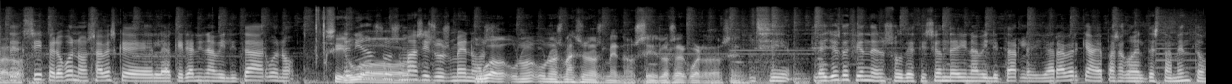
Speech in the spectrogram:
bárbaro. sí, pero bueno, sabes que le querían inhabilitar. Bueno, Sí, tenían hubo- sus más y sus menos. Hubo uno- unos más y unos menos, sí, los recuerdo, sí. Sí, ellos defienden su decisión de inhabilitarle y ahora a ver qué pasa con el testamento.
